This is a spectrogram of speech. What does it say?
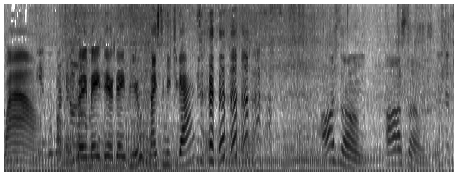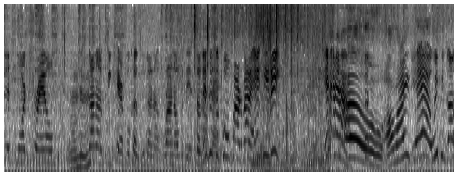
Wow. Yeah, we're working okay. on So they made their debut. Nice to meet you guys. awesome. Awesome. this is just more trail. Mhm. Just gonna be careful because we're gonna run over this. So this is the cool part about an ATV. Yeah. Oh, all right. Yeah, we can go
